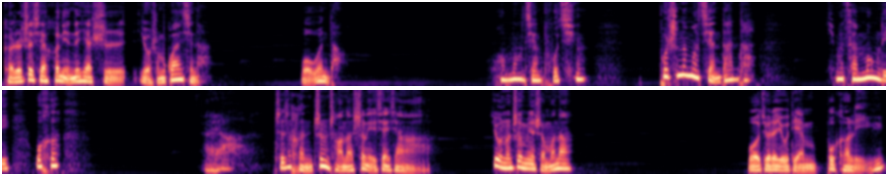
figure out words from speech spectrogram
可是这些和你那些事有什么关系呢？”我问道。我梦见普清，不是那么简单的，因为在梦里，我和……哎呀，这是很正常的生理现象啊，又能证明什么呢？我觉得有点不可理喻。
